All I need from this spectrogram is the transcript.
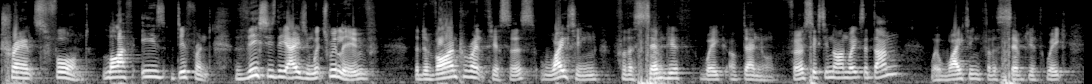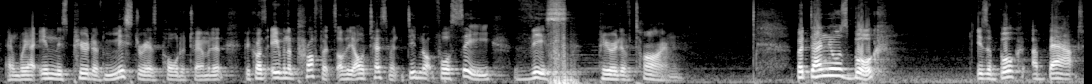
transformed. Life is different. This is the age in which we live, the divine parenthesis, waiting for the 70th week of Daniel. First 69 weeks are done. We're waiting for the 70th week, and we are in this period of mystery, as Paul determined it, because even the prophets of the Old Testament did not foresee this period of time. But Daniel's book is a book about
